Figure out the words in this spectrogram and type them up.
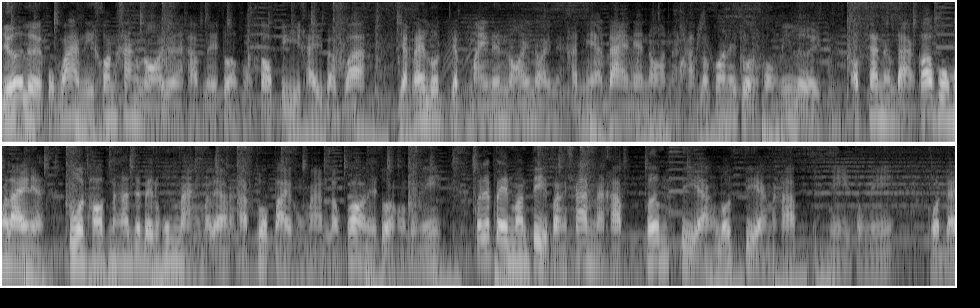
เยอะเลยผมว่าอันนี้ค่อนข้างน้อยด้วยนะครับในส่วนของต่อปีใครแบบว่า อยากได้รถแบบไม้น้อยๆหน่อยเนี่ยคันนี้ได้แน่นอนนะครับแล้วก็ในส่วนของนี่เลยออปชันต่างๆ ก็พวงมาลัยเนี่ยตัวท็อปนะครับจะเป็นหุ้มหนังมาแล้วนะครับทั่วไปของมัน แล้วก็ในส่วนของตรงนี้ก็จะเป็นมัลติฟังก์ชันนะครับเพิ่มเสียงลดเสียงนะครับนี่ตรงนี้กดได้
